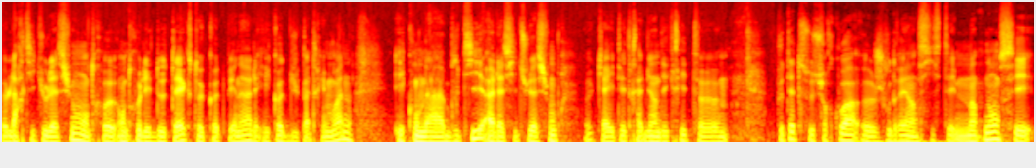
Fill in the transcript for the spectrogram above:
euh, l'articulation entre, entre les deux textes, code pénal et code du patrimoine, et qu'on a abouti à la situation qui a été très bien décrite Peut-être ce sur quoi euh, je voudrais insister maintenant, c'est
